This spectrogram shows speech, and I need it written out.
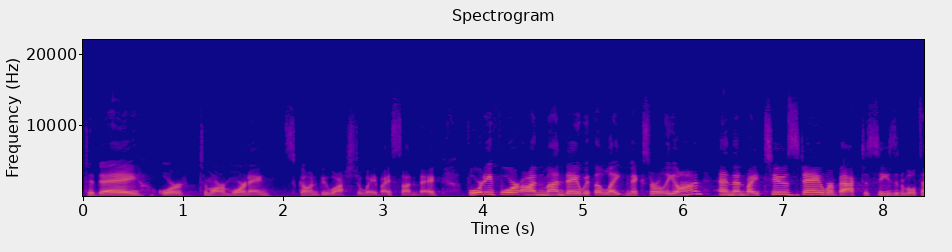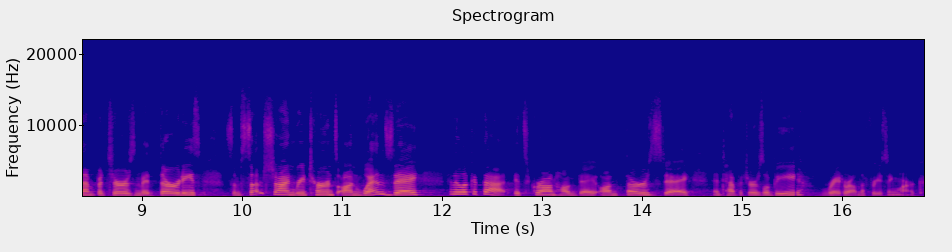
today or tomorrow morning. It's going to be washed away by Sunday. 44 on Monday with a light mix early on. And then by Tuesday, we're back to seasonable temperatures, mid 30s. Some sunshine returns on Wednesday. And look at that. It's Groundhog Day on Thursday and temperatures will be right around the freezing mark.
